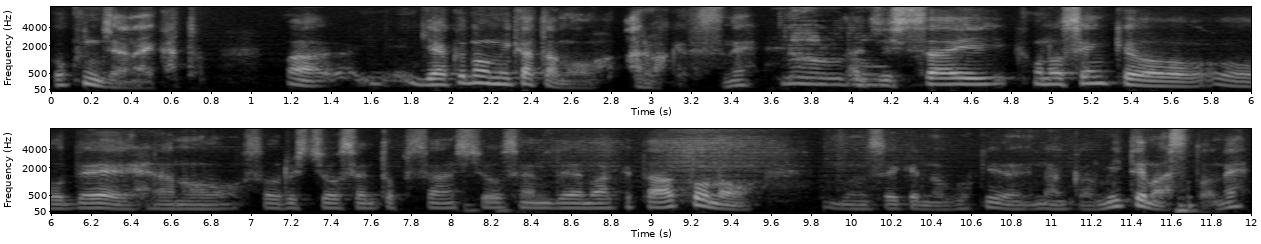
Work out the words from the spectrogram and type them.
動くんじゃないかと。まあ、逆の見方もあるわけですね。実際この選挙であのソウル市長選とプサン市長選で負けた後のムン政権の動きなんかを見てますとね、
